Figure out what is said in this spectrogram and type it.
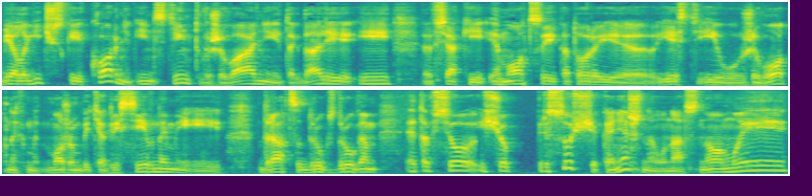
биологические корни, инстинкт выживания и так далее, и всякие эмоции, которые есть и у животных. Мы можем быть агрессивными и драться друг с другом. Это все еще присуще, конечно, у нас, но мы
